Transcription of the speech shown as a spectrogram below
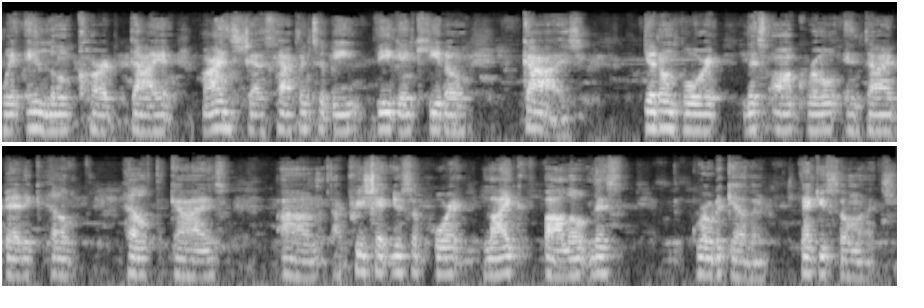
with a low carb diet. Mine's just happened to be vegan keto. Guys, get on board. Let's all grow in diabetic health, health, guys. Um, I appreciate your support. Like, follow. Let's grow together. Thank you so much.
